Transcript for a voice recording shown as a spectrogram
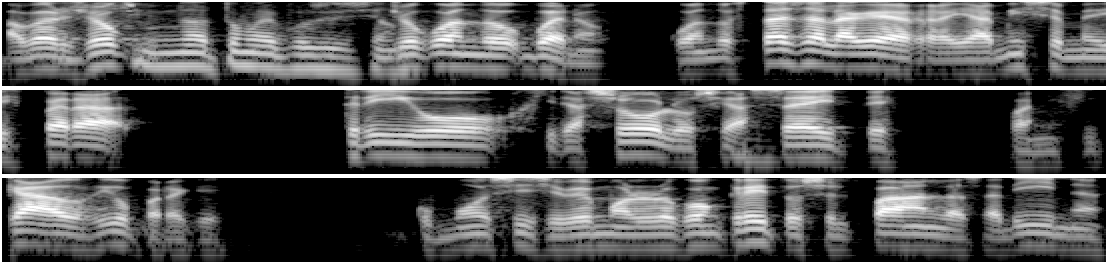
a ver, yo, sin una toma de posición. Yo cuando, bueno, cuando estalla la guerra y a mí se me dispara trigo, girasol, o sea, aceites panificados, digo, para que como decís, llevemos a lo concreto, es el pan, las harinas,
